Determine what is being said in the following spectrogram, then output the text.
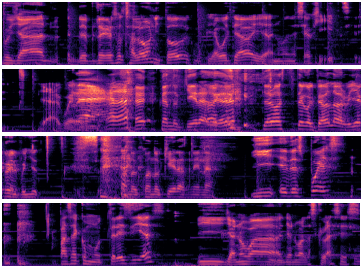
Pues ya de- regreso al salón y todo. Y como que ya volteaba y ya no me hacía ojitos. y ya, güey. Cuando quieras, güey. ya te golpeabas la barbilla con el puño. Cuando, cuando quieras, nena. Y eh, después pasa como tres días y ya no va, ya no va a las clases.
